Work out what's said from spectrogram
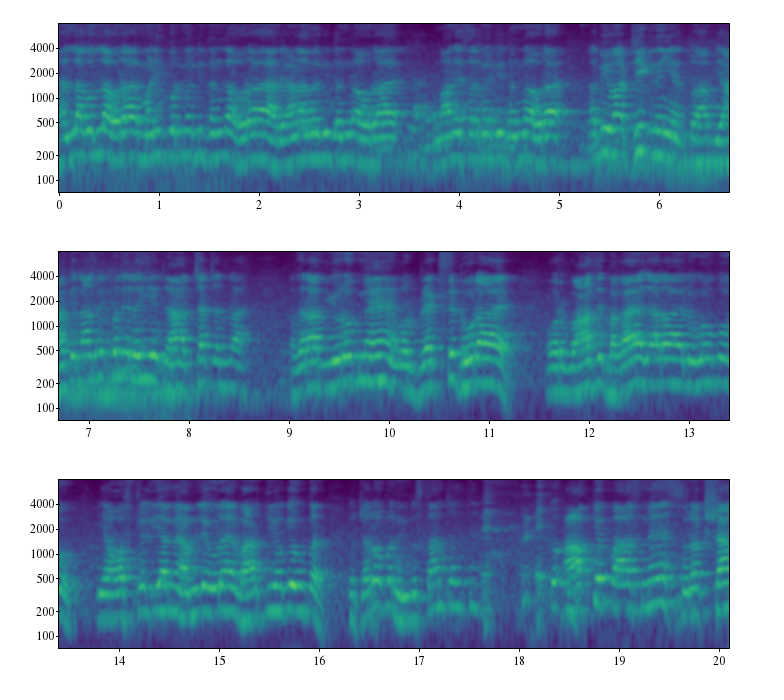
हल्ला गुल्ला हो रहा है, मणिपुर में भी दंगा हो रहा है, हरियाणा में भी दंगा हो रहा है, मानेसर में भी दंगा हो रहा है, अभी वहाँ ठीक नहीं है तो आप यहाँ के नागरिक बने रहिए जहाँ अच्छा चल रहा है। अगर आप यूरोप में हैं और ब्रेक्सिट हो रहा है और वहाँ से भगाया जा रहा है लोगों को, या ऑस्ट्रेलिया में हमले हो रहे हैं भारतीयों के ऊपर तो चलो अपन हिंदुस्तान चलते हैं। तो आपके पास में सुरक्षा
